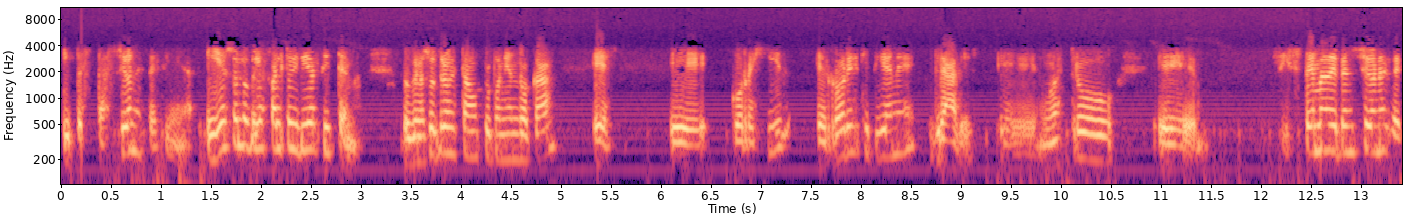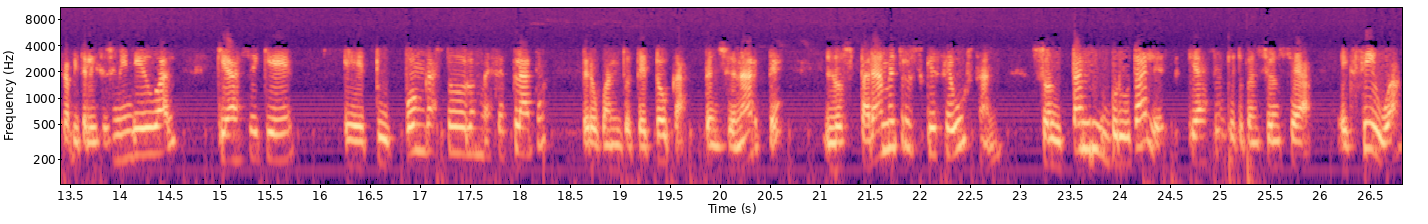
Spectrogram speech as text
y prestaciones definidas. Y eso es lo que le falta hoy día al sistema. Lo que nosotros estamos proponiendo acá es eh, corregir errores que tiene graves nuestro sistema de pensiones de capitalización individual que hace que eh, tú pongas todos los meses plata, pero cuando te toca pensionarte, los parámetros que se usan son tan brutales que hacen que tu pensión sea exigua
